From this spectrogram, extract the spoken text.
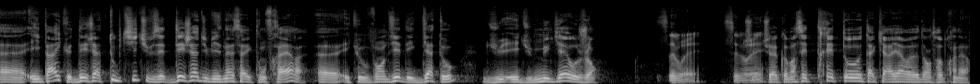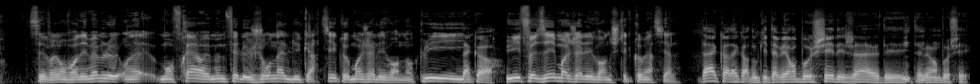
Euh, et il paraît que déjà tout petit, tu faisais déjà du business avec ton frère euh, et que vous vendiez des gâteaux du, et du muguet aux gens. C'est vrai, c'est vrai. tu as commencé très tôt ta carrière euh, d'entrepreneur. C'est vrai, on vendait même le, on a- mon frère avait même fait le journal du quartier que moi j'allais vendre. Donc lui, il, D'accord. lui il faisait, moi j'allais vendre. J'étais le commercial. D'accord, d'accord. Donc il t'avait embauché déjà, euh, des- il t'avait embauché.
